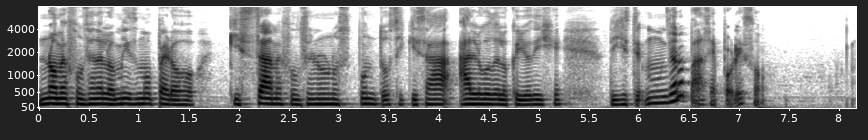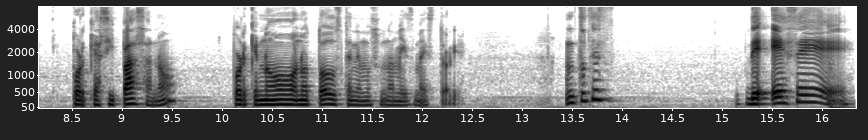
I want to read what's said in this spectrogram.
no me funcione lo mismo, pero quizá me funcionen unos puntos y quizá algo de lo que yo dije, dijiste, mm, yo no pasé por eso. Porque así pasa, ¿no? Porque no, no todos tenemos una misma historia. Entonces, de ese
